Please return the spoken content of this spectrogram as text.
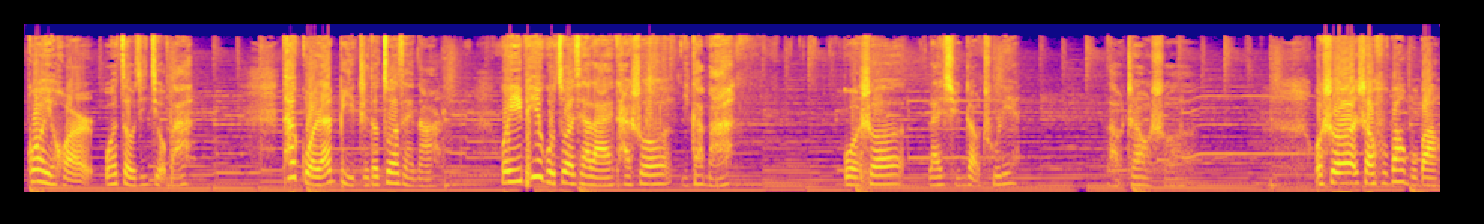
过一会儿，我走进酒吧，他果然笔直地坐在那儿。我一屁股坐下来，他说：“你干嘛？”我说：“来寻找初恋。”老赵说：“我说少妇棒不棒？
